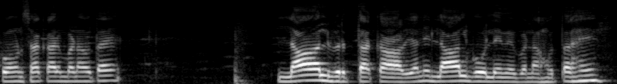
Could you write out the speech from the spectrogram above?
कौन सा आकार में बना होता है? लाल वृत्ताकार, यानी लाल गोले में बना होता है।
